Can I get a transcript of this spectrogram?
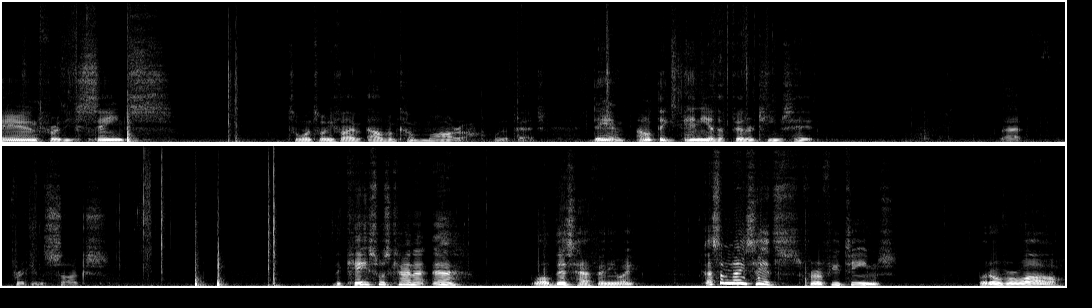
And for the Saints, to 125, Alvin Kamara with a patch. Damn, I don't think any of the filler teams hit. That freaking sucks. The case was kind of eh. Well, this half anyway. Got some nice hits for a few teams. But overall,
